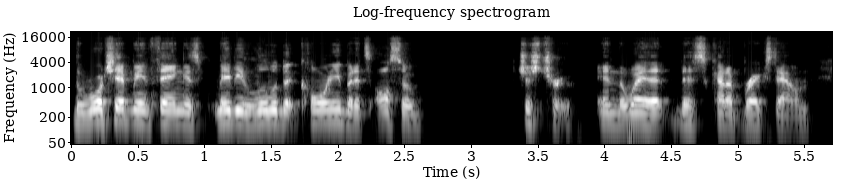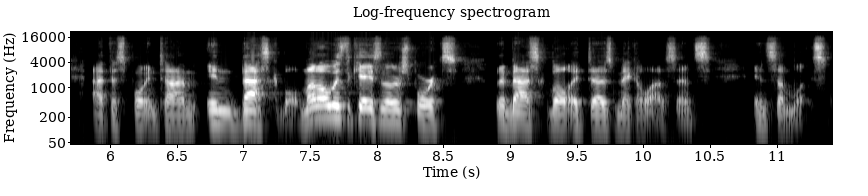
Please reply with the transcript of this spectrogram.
the world champion thing is maybe a little bit corny, but it's also just true in the way that this kind of breaks down at this point in time in basketball. Not always the case in other sports, but in basketball, it does make a lot of sense in some ways.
